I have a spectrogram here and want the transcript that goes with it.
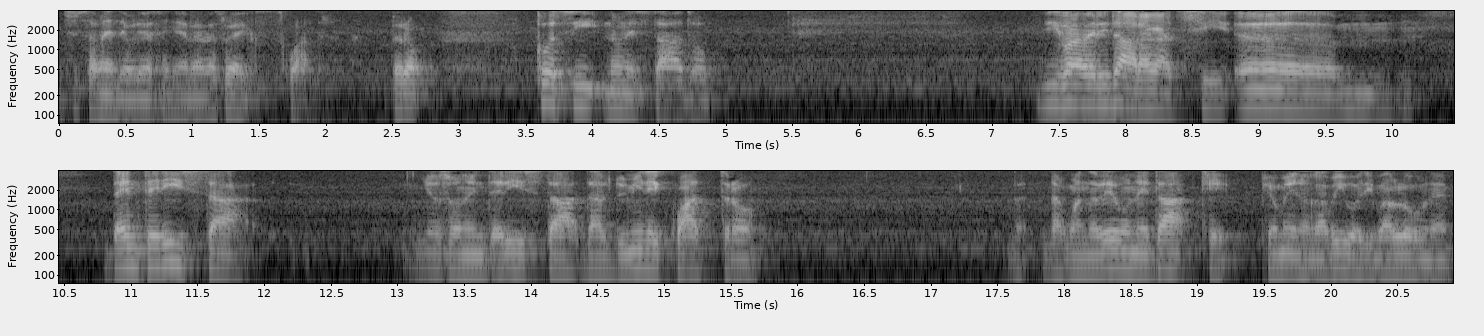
Giustamente voleva segnare la sua ex squadra, però così non è stato. Dico la verità, ragazzi, ehm, da interista, io sono interista dal 2004, da, quando avevo un'età che più o meno capivo di pallone.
